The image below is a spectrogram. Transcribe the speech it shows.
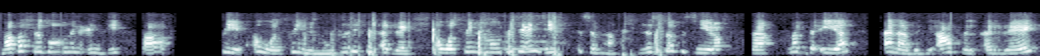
ما بفرضه من عندي بعطيه أول قيمة موجودة في ال array أول قيمة موجودة عندي اسمها list of zero. فمبدئيا أنا بدي أعطي ال array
